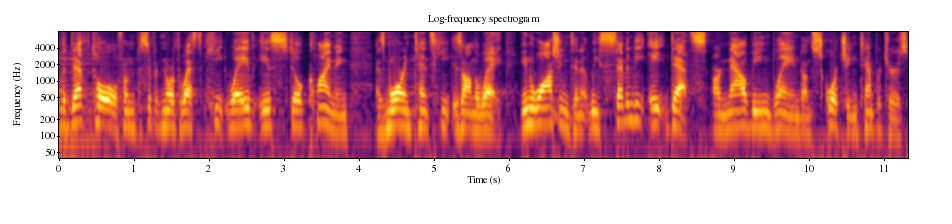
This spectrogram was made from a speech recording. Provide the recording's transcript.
the death toll from the Pacific Northwest heat wave is still climbing as more intense heat is on the way. In Washington, at least 78 deaths are now being blamed on scorching temperatures,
